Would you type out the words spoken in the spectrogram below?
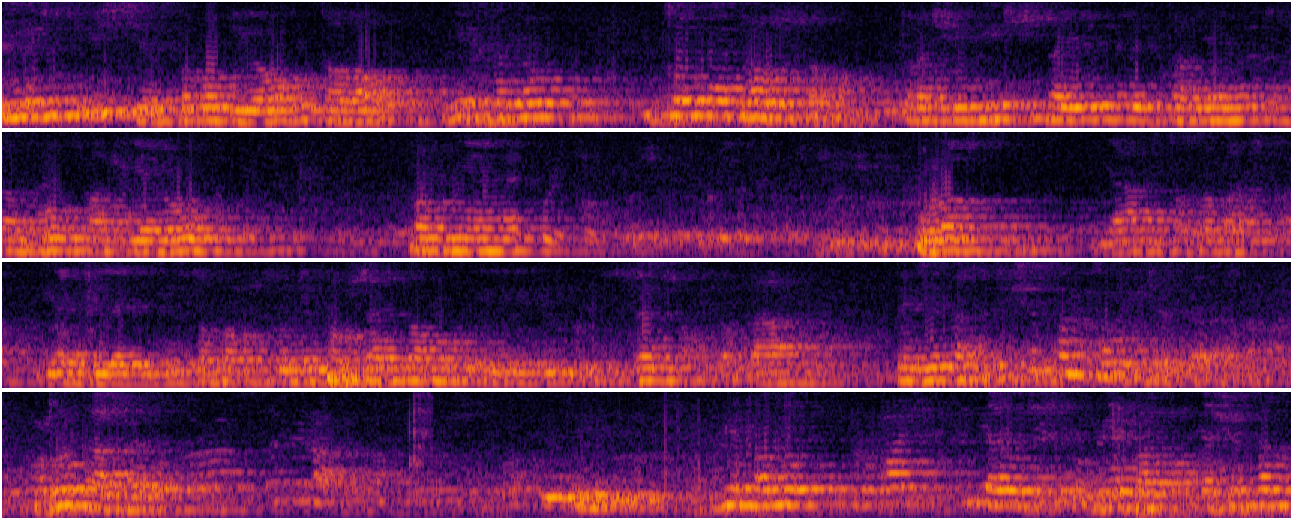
I rzeczywiście spowodują to, niech będą dzielne prostą, która się mieści na jednej stronie na dwóch papieru, powinien ulotki, jak stosować jakie leki. Jest to po prostu niepowszechną y, rzeczą, prawda? To jest jedna rzecz. Się z Panem całkowicie zgadzam. Druga rzecz. Wie Pan, no, ja, wie pan, ja się z Panem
